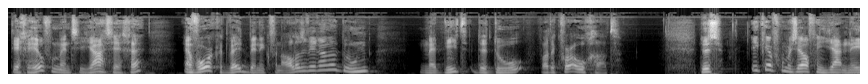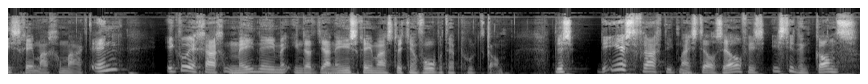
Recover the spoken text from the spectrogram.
tegen heel veel mensen ja zeggen, en voor ik het weet ben ik van alles weer aan het doen, met niet het doel wat ik voor ogen had. Dus ik heb voor mezelf een ja-nee schema gemaakt. En ik wil je graag meenemen in dat ja-nee schema, zodat je een voorbeeld hebt hoe het kan. Dus de eerste vraag die ik mij stel zelf is, is dit een kans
